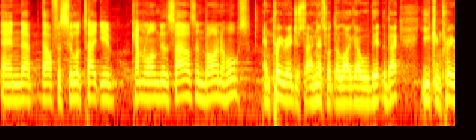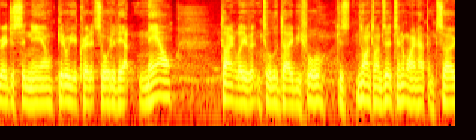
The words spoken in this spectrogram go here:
and uh, they'll facilitate you coming along to the sales and buying a horse. And pre register, and that's what the logo will be at the back. You can pre register now, get all your credit sorted out now. Don't leave it until the day before because nine times out of ten it won't happen. So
